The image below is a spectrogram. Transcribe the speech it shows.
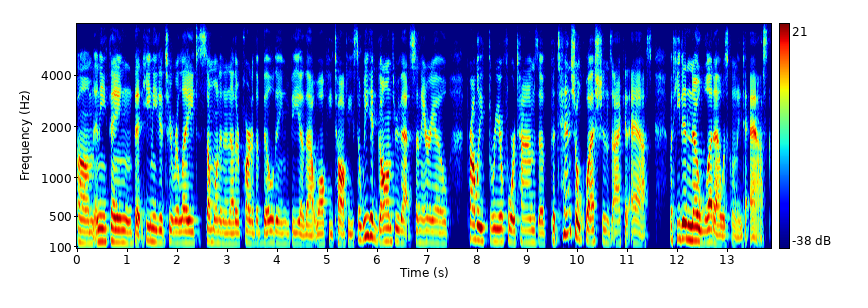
um, anything that he needed to relay to someone in another part of the building via that walkie talkie. So we had gone through that scenario probably three or four times of potential questions I could ask, but he didn't know what I was going to ask.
